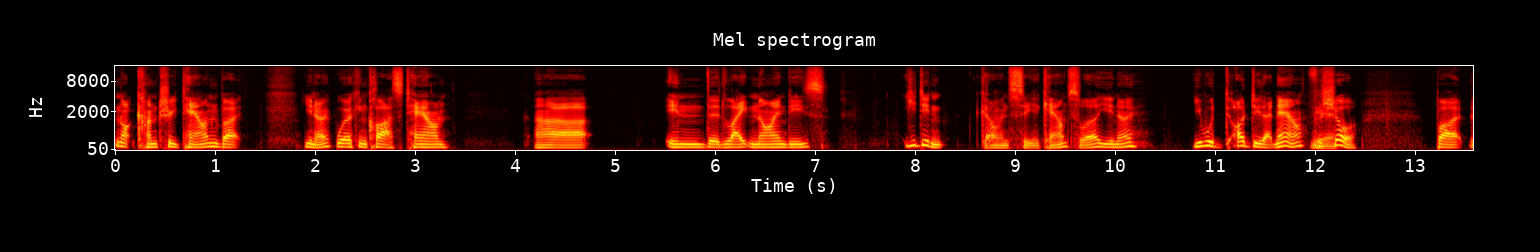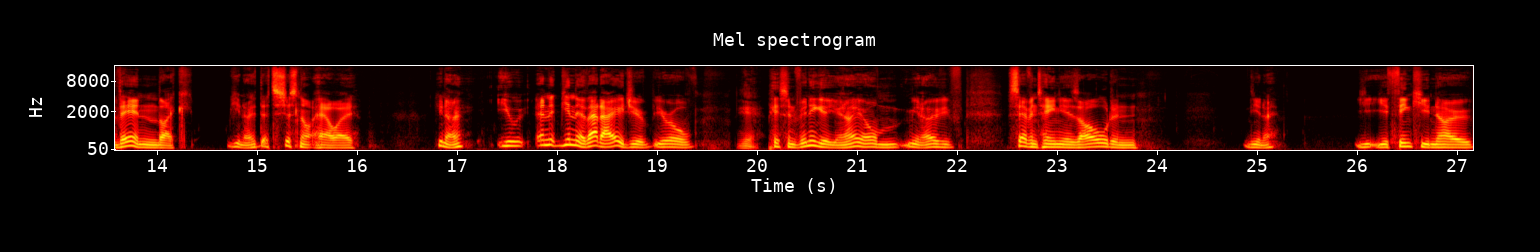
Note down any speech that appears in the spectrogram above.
not country town, but you know, working class town. Uh, in the late nineties, you didn't go and see a counselor. You know, you would. I'd do that now for Yeah. sure, but then, like, you know, that's just not how I. You know, you and you know that age, you're you're all Yeah. piss and vinegar, you know, or you know, you're 17 years old and you know, you, you think you know,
